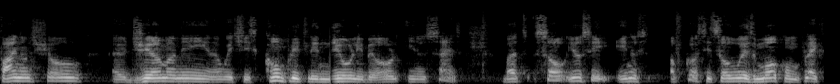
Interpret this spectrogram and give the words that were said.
financial uh, Germany, you know, which is completely neoliberal in a sense. But so you see, a, of course, it's always more complex.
